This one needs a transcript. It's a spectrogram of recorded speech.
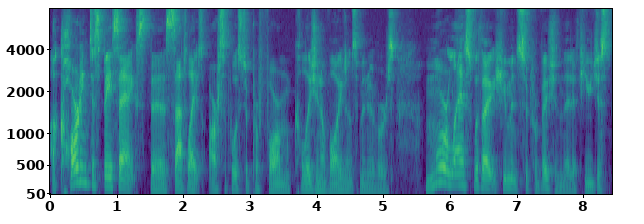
According to SpaceX, the satellites are supposed to perform collision avoidance maneuvers more or less without human supervision, that if you just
